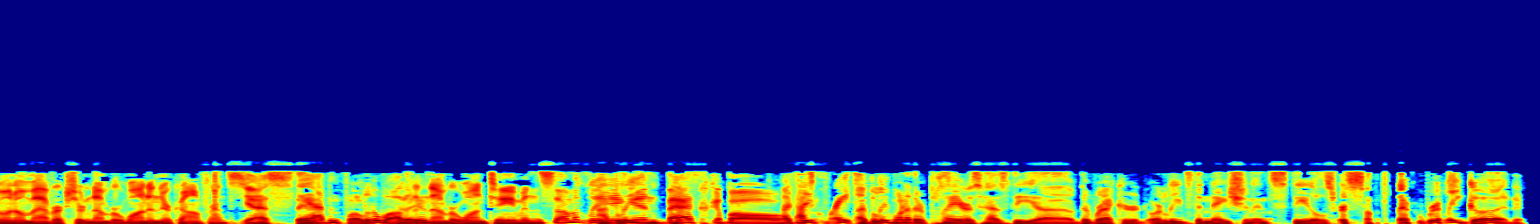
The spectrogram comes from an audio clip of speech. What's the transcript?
UNO Mavericks are number one in their conference? Yes, they have been for a little while. They're the They're- number one team in the Summit League I believe- in basketball. I That's think, great. I believe one of their players has the uh, the record or leads the nation in steals or something. They're really good,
